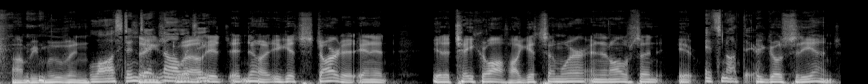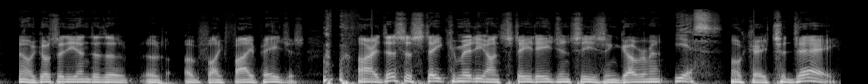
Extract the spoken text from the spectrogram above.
I'll be moving Lost in things. technology. Well, it, it no, it gets started and it it'll take off. I'll get somewhere and then all of a sudden it It's not there. it goes to the end. No, it goes to the end of the of, of like five pages. all right. This is State Committee on State Agencies and Government. Yes. Okay. Today,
